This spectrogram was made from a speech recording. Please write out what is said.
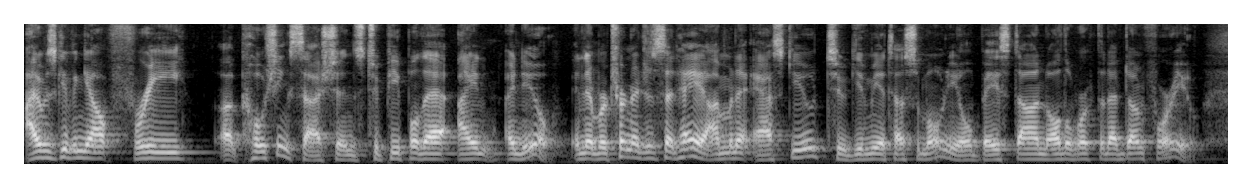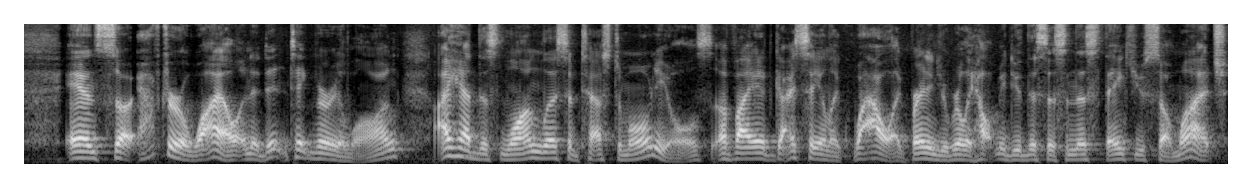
I was giving out free uh, coaching sessions to people that I, I knew. And in return, I just said, hey, I'm going to ask you to give me a testimonial based on all the work that I've done for you. And so after a while, and it didn't take very long, I had this long list of testimonials of I had guys saying like, wow, like Brandon, you really helped me do this, this, and this. Thank you so much.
